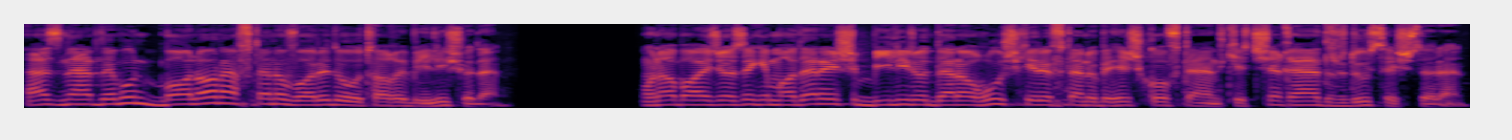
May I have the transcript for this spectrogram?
از نردبون بالا رفتن و وارد اتاق بیلی شدن. اونا با اجازه که مادرش بیلی رو در آغوش گرفتن و بهش گفتند که چقدر دوستش دارن.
